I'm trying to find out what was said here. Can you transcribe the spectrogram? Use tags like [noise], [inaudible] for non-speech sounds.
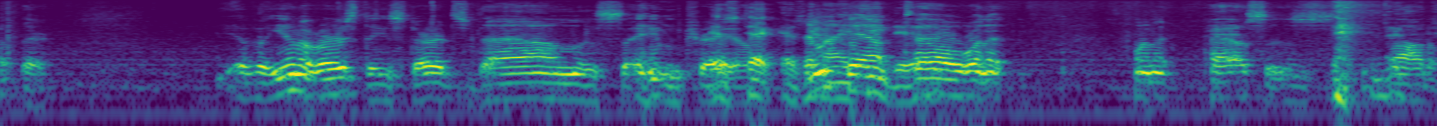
up there. If a university starts down the same trail, Tech- as you MIT can't did. tell when it, when it passes [laughs] bottom.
